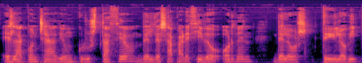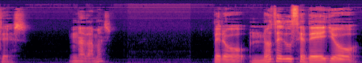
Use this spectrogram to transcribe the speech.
es la concha de un crustáceo del desaparecido orden de los trilobites. Nada más. Pero ¿no deduce de ello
